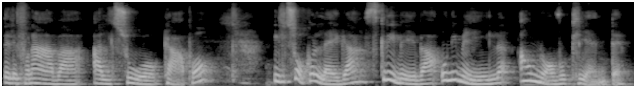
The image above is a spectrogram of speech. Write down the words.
telefonava al suo capo, il suo collega scriveva un'email a un nuovo cliente.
